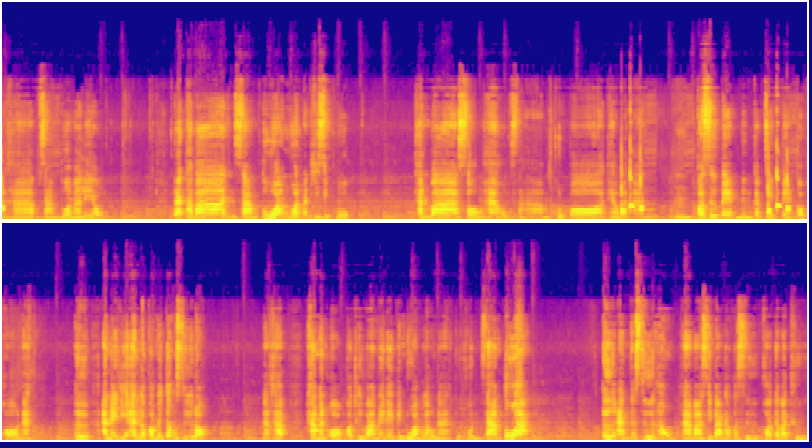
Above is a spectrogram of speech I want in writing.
นะครับสามตัวมาแล้ว รัฐบาล 3 ตัวงวดวันที่ 16ธันวา2563 คุณปอแถวบ้านอั้นอืมก็ซื้อ 81 กับ 78 ก็พอนะ เออ อันไหนที่อันเราก็ไม่ต้องซื้อหรอกนะครับ ถ้ามันออกก็ถือว่าไม่ได้เป็นดวงเรานะ ทุกคน 3 ตัว เออ อันกับซื้อเฮ้าหาบาทสิบาทเท่ากับซื้อคอแตะบัถือ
